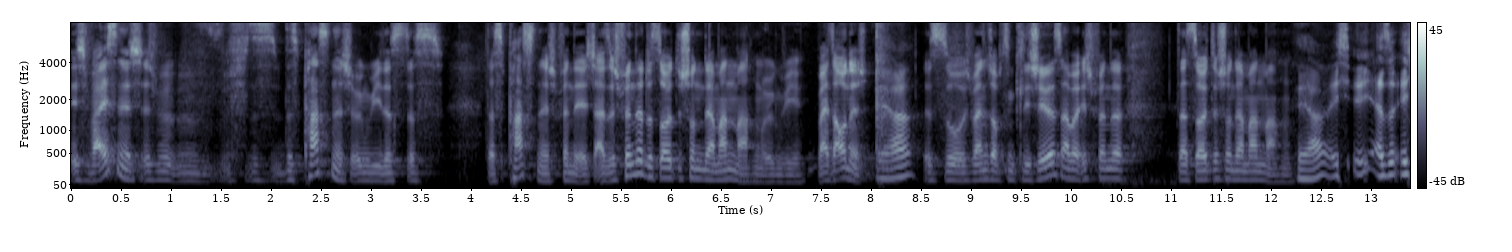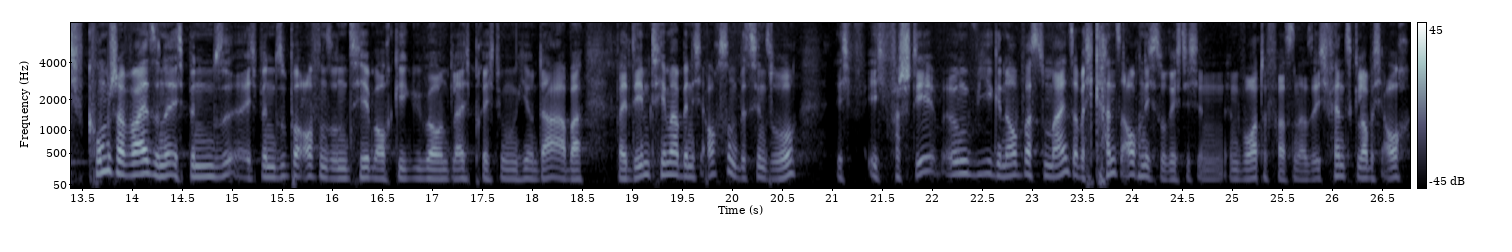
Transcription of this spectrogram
Ich weiß nicht. Ich, das, das passt nicht irgendwie. Das, das, das passt nicht, finde ich. Also ich finde, das sollte schon der Mann machen irgendwie. Weiß auch nicht. Ja. Ist so, ich weiß nicht, ob es ein Klischee ist, aber ich finde, das sollte schon der Mann machen. Ja, ich, also ich komischerweise, ne, ich bin, ich bin super offen so ein Thema auch gegenüber und Gleichberechtigung hier und da, aber bei dem Thema bin ich auch so ein bisschen so, ich, ich verstehe irgendwie genau, was du meinst, aber ich kann es auch nicht so richtig in, in Worte fassen. Also ich fände es, glaube ich, auch,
